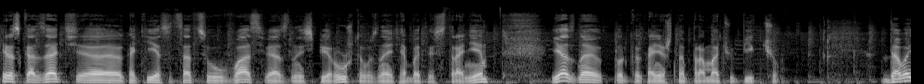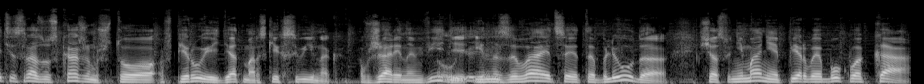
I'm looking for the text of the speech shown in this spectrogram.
и рассказать, э, какие ассоциации у вас связаны с Перу, что вы знаете об этой стране. Я знаю только, конечно, про Мачу-Пикчу. Давайте сразу скажем, что в Перу едят морских свинок в жареном виде, и называется это блюдо, сейчас, внимание, первая буква «К».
